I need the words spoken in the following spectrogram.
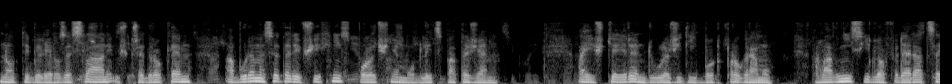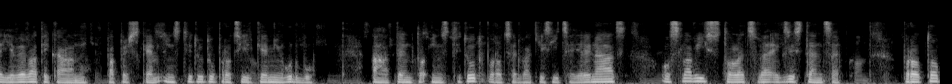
noty byly rozeslány už před rokem a budeme se tedy všichni společně modlit s papežem. A ještě jeden důležitý bod programu. Hlavní sídlo federace je ve Vatikánu, v Papežském institutu pro církevní hudbu. A tento institut po roce 2011 oslaví 100 let své existence. Proto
